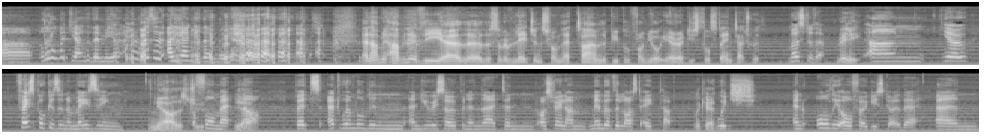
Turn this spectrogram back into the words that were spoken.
Uh, a little bit younger than me. Was uh, younger than me. and how many, how many of the, uh, the the sort of legends from that time, the people from your era, do you still stay in touch with? Most of them. Really? Um, you know, Facebook is an amazing Yeah, that's true. format Yeah. now. But at Wimbledon and US Open and that and Australia, I'm a member of the Last Eight Club. Okay. which and all the old fogies go there and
